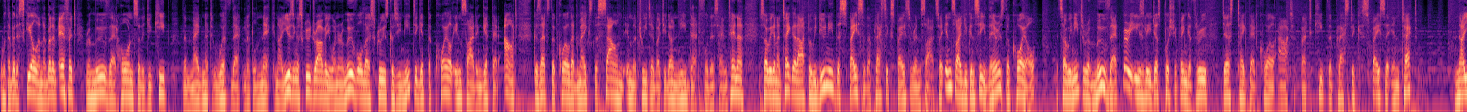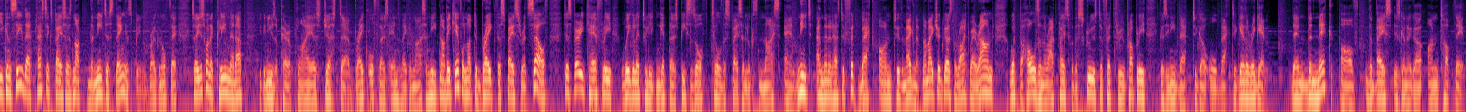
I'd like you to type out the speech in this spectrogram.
with a bit of skill and a bit of effort, remove that horn so that you keep the magnet with that little neck. Now, using a screwdriver, you want to remove all those screws because you need to get the coil inside and get that out because that's the coil that makes the sound in the tweeter, but you don't need that for this antenna. So we're going to take that out, but we do need the spacer, the plastic spacer inside. So inside you can see there is the coil. So we need to remove that very easily. Just push your finger through, just take that coil out, but keep the plastic spacer intact. Now you can see that plastic spacer is not the neatest thing, it's been broken off there. So you just want to clean that up. You can use a pair of pliers, just uh, break off those ends, make it nice and neat. Now be careful not to break the spacer itself, just very carefully wiggle it till you can get those pieces off till the spacer looks nice and neat and then it has to fit back onto the magnet. Now make sure it goes the right way around with the holes in the right place for the screws to fit through properly because you need that to go all back together again. Then the neck of the base is going to go on top there.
